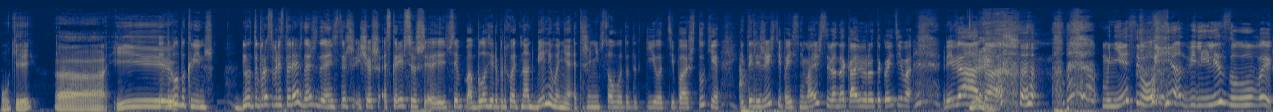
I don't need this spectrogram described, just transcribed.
Окей. А, И... Это был бы кринж. Ну, ты просто представляешь, знаешь, ты ж еще, скорее всего, э, все блогеры приходят на отбеливание, это же они всовывают вот такие вот, типа, штуки, и ты лежишь, типа, и снимаешь себя на камеру, такой, типа, ребята, мне сегодня отбелили зубы,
